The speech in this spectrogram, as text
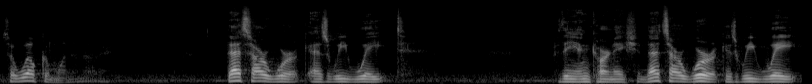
So, welcome one another. That's our work as we wait for the incarnation. That's our work as we wait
